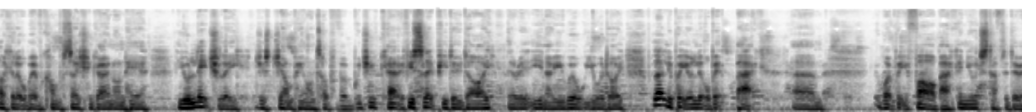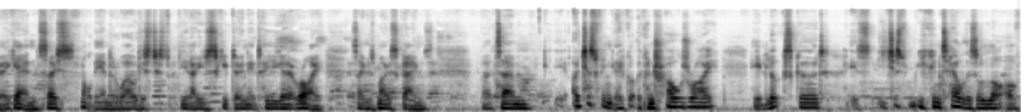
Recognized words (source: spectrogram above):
like a little bit of a conversation going on here, you're literally just jumping on top of them, which you can. If you slip, you do die. There, is, you know, you will, you will die. But only put you a little bit back. Um, it won't put you far back, and you'll just have to do it again. So it's not the end of the world. It's just you know, you just keep doing it till you get it right. Same as most games. But um, I just think they've got the controls right. It looks good. It's, it's just you can tell there's a lot of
